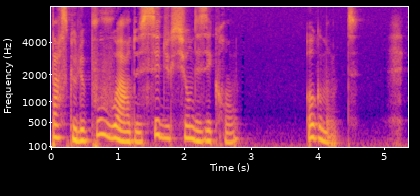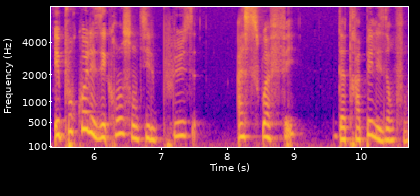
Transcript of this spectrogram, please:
Parce que le pouvoir de séduction des écrans augmente. Et pourquoi les écrans sont-ils plus assoiffés d'attraper les enfants?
